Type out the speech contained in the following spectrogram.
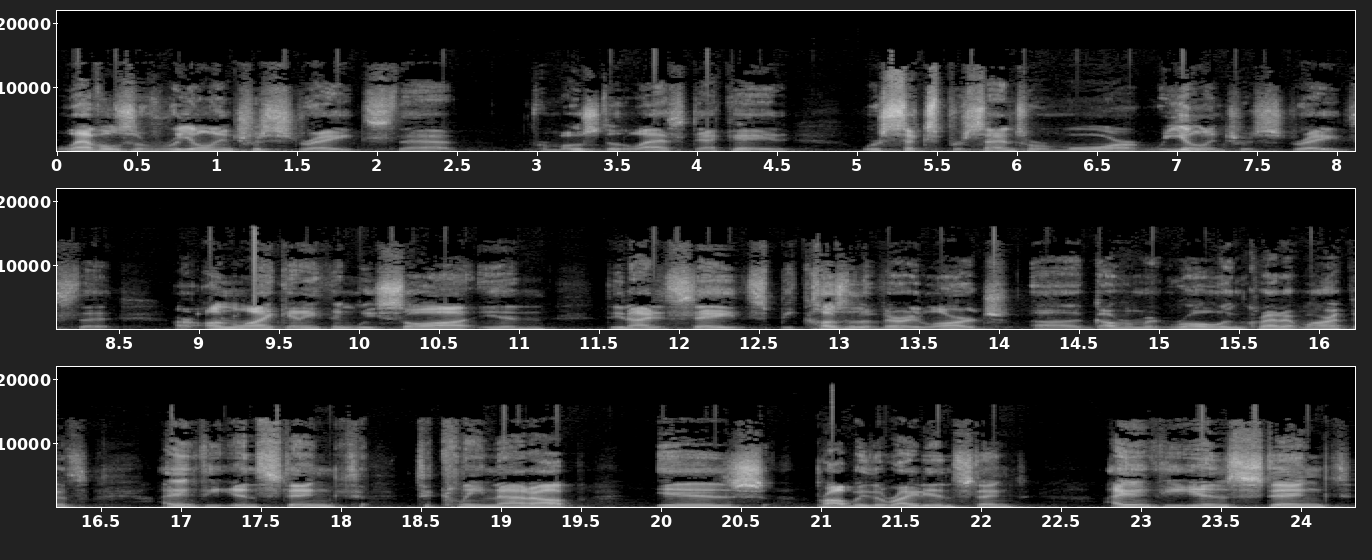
levels of real interest rates that for most of the last decade were 6% or more real interest rates that are unlike anything we saw in the United States because of the very large uh, government role in credit markets. I think the instinct to clean that up is probably the right instinct. I think the instinct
